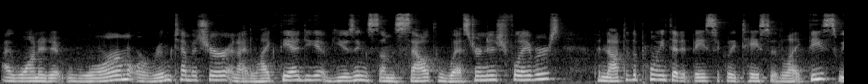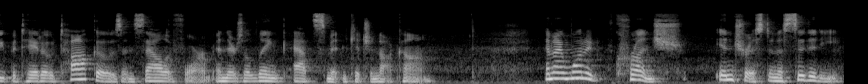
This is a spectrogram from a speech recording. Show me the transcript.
I wanted it warm or room temperature, and I liked the idea of using some southwesternish flavors, but not to the point that it basically tasted like these sweet potato tacos in salad form. And there's a link at smittenkitchen.com. And I wanted crunch, interest, and acidity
